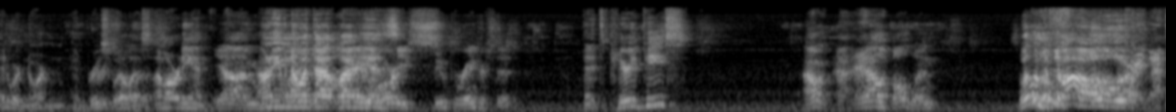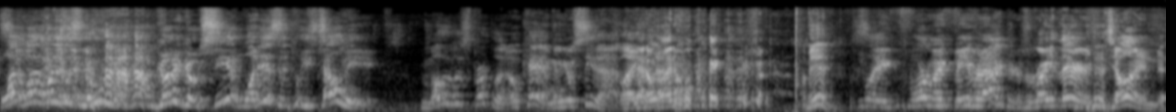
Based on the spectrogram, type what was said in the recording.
Edward Norton and Bruce, Bruce Willis. Willis. I'm already in. Yeah, I'm. I don't even know what that yeah, is. I'm already super interested. And it's a period piece. Out and Alec Baldwin. Willem What Dafoe. Oh, Alright, What, what, what is this movie? I'm gonna go see it. What is it? Please tell me. Motherless Brooklyn. Okay, I'm gonna go see that. Like I don't, I don't. I'm in. it's like four of my favorite actors right there. Done.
